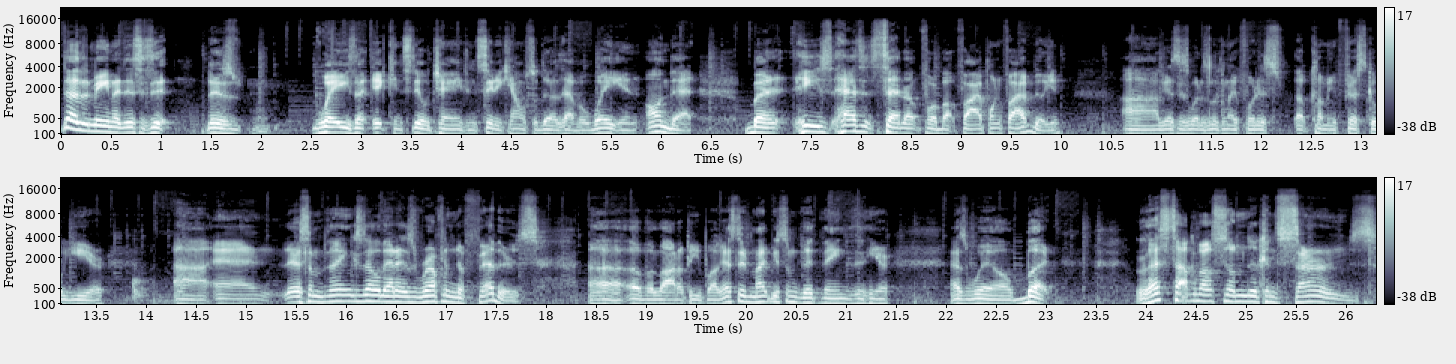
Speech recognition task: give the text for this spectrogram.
doesn't mean that this is it. There's ways that it can still change, and city council does have a weigh in on that. But he's has it set up for about 5.5 billion. Uh, I guess is what it's looking like for this upcoming fiscal year. Uh, and there's some things though that is ruffling the feathers uh, of a lot of people. I guess there might be some good things in here as well. But let's talk about some of the concerns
